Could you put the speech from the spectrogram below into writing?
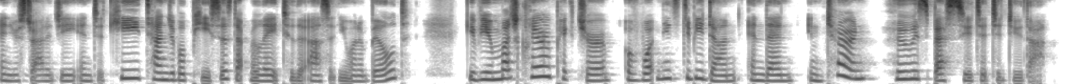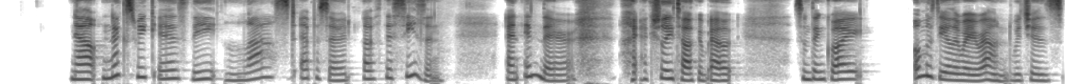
and your strategy into key tangible pieces that relate to the asset you want to build give you a much clearer picture of what needs to be done and then in turn who is best suited to do that. Now, next week is the last episode of the season. And in there, I actually talk about something quite almost the other way around, which is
